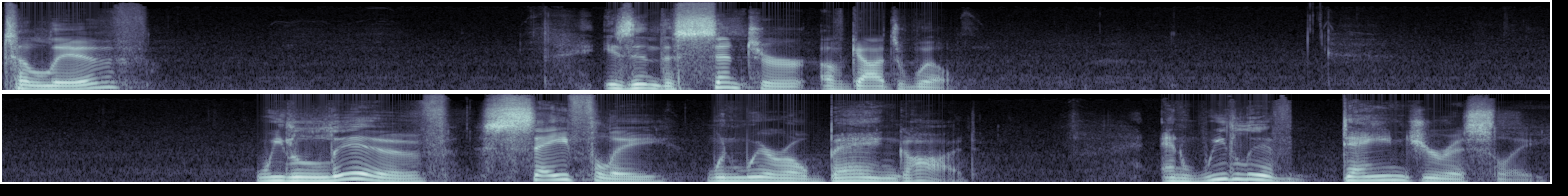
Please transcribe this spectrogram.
to live is in the center of God's will. We live safely when we're obeying God, and we live dangerously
